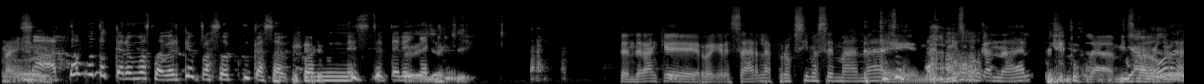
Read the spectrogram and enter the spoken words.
Nice. No, tampoco queremos saber qué pasó con, casa, con este teriyaki. Tendrán que regresar la próxima semana en el mismo canal, la misma hora.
